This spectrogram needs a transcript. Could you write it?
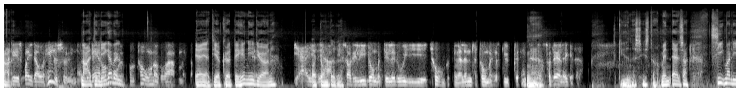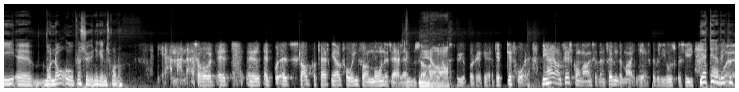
Nej. at det er spredt over hele søen. Altså, Nej, det, det ligger vel... På 200 kvadratmeter. Ja, ja, de har kørt det hen i et hjørne. Ja, ja, det har det. Så er det lige dumt, det er lidt ude i to, eller til to meters dybde. Ikke? Ja. Så der ligger det. Skide nazister. Men altså, sig mig lige, øh, hvornår åbner søen igen, tror du? Ja, man, altså et, et, et, et slag på tasken, jeg tror inden for en måned til halvanden, så Nå. har vi styr på det her. Det, det tror jeg. Vi har jo en fiskkonkurrence den 5. maj her, skal vi lige huske at sige. Ja, det er og, vigtigt.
